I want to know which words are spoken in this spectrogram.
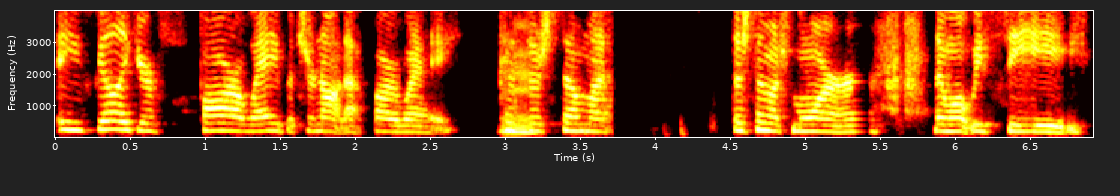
you feel like you're far away, but you're not that far away. Because mm. there's so much there's so much more than what we see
